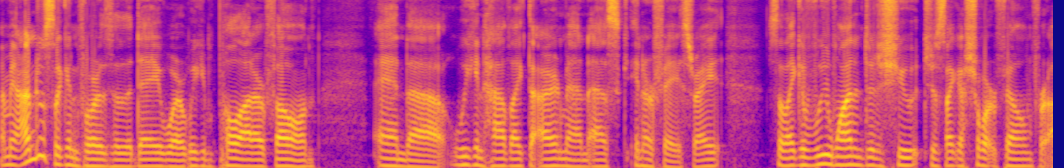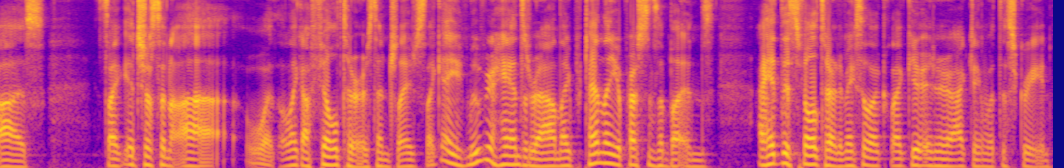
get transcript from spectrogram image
I mean, I'm just looking forward to the day where we can pull out our phone and uh, we can have like the Iron Man esque interface, right? So like if we wanted to shoot just like a short film for us, it's like it's just an uh what like a filter essentially. It's like hey, move your hands around, like pretend like you're pressing some buttons. I hit this filter and it makes it look like you're interacting with the screen.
